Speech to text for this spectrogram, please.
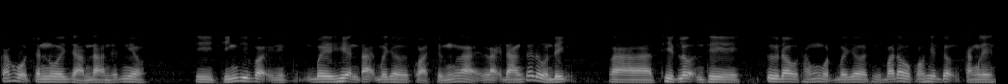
các hộ chăn nuôi giảm đàn rất nhiều. Thì chính vì vậy thì hiện tại bây giờ quả trứng lại lại đang rất ổn định. Và thịt lợn thì từ đầu tháng 1 bây giờ thì bắt đầu có hiện tượng tăng lên.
